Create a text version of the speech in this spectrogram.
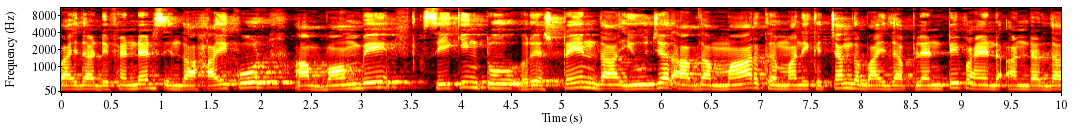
by the defendants in the High Court of Bombay seeking to restrain the user of the mark Manik Chand by the plaintiff and under the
